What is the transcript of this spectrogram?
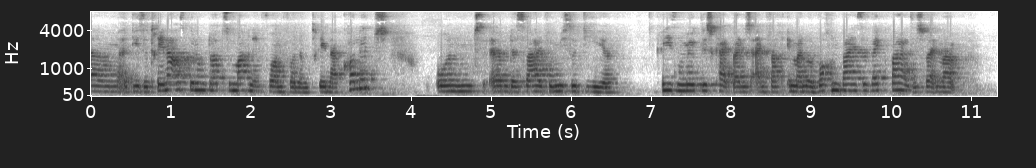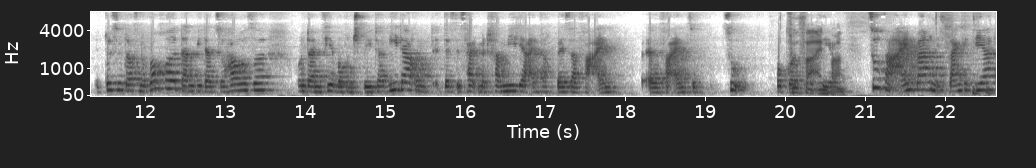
ähm, diese Trainerausbildung dort zu machen in Form von einem Trainer-College. Und ähm, das war halt für mich so die Riesenmöglichkeit, weil ich einfach immer nur wochenweise weg war. Also ich war immer in Düsseldorf eine Woche, dann wieder zu Hause und dann vier Wochen später wieder. Und das ist halt mit Familie einfach besser verein, äh, verein zu, zu, oh Gott, zu vereinbaren. Zu vereinbaren, ich danke dir,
